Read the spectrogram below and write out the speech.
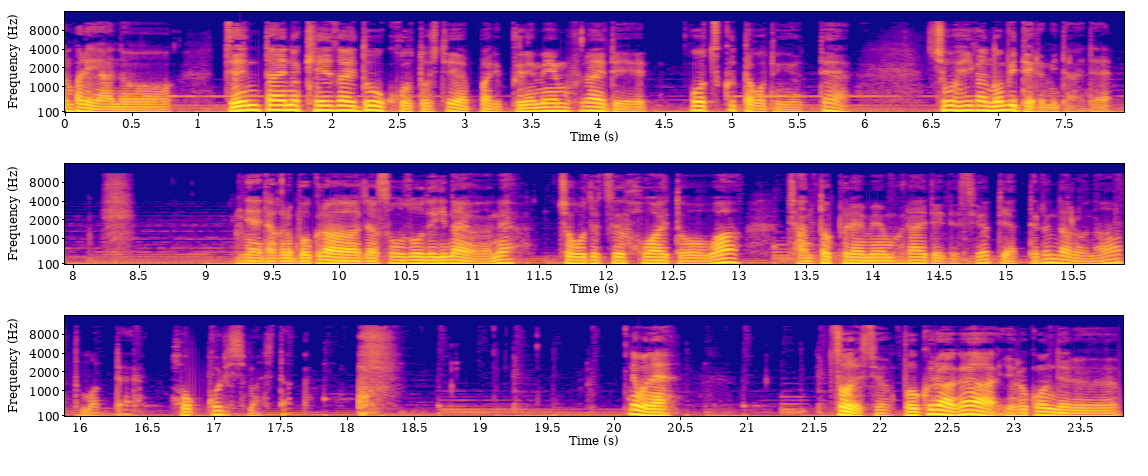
やっぱりあの、全体の経済動向としてやっぱりプレミアムフライデーを作ったことによって消費が伸びてるみたいで。ね、だから僕らじゃ想像できないようなね、超絶ホワイトはちゃんとプレミアムフライデーですよってやってるんだろうなと思って、ほっこりしました。でもね、そうですよ。僕らが喜んでる、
